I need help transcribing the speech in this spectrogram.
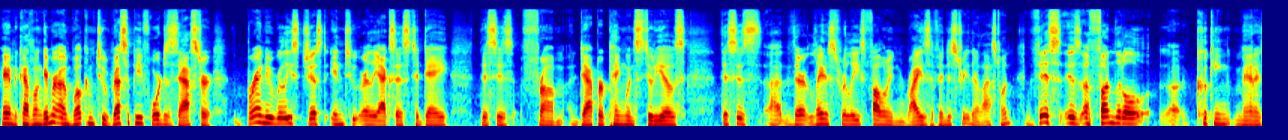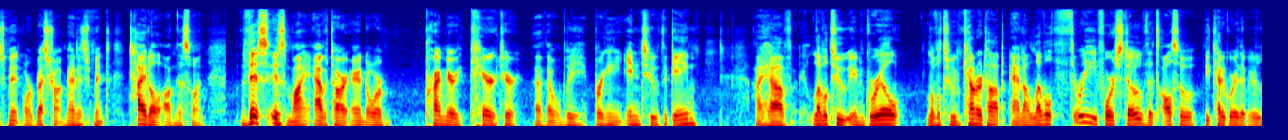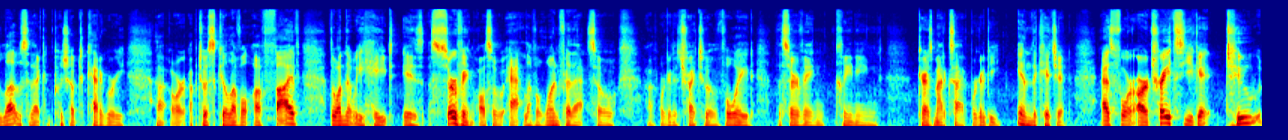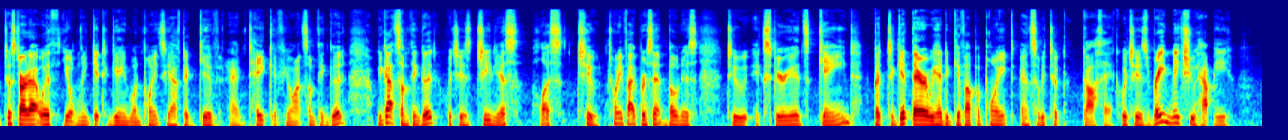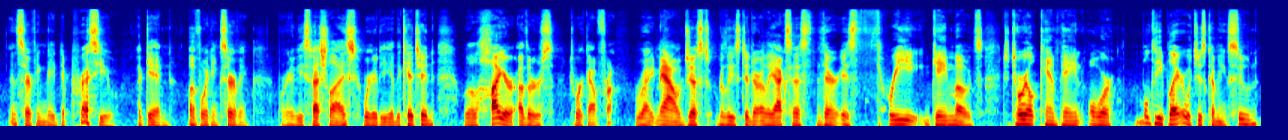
Hey, I'm Decathlon Gamer, and welcome to Recipe for Disaster. Brand new release just into early access today. This is from Dapper Penguin Studios. This is uh, their latest release following Rise of Industry, their last one. This is a fun little uh, cooking management or restaurant management title on this one. This is my avatar and or primary character uh, that we'll be bringing into the game. I have level 2 in grill level 2 in countertop, and a level 3 for stove that's also the category that we love, so that can push up to category uh, or up to a skill level of 5. The one that we hate is serving, also at level 1 for that, so uh, we're going to try to avoid the serving, cleaning, charismatic side. We're going to be in the kitchen. As for our traits, you get two to start out with. You only get to gain one point, so you have to give and take if you want something good. We got something good, which is Genius plus 2. 25% bonus to experience gained. But to get there, we had to give up a point, and so we took Gothic, which is Rain makes you happy, and serving may depress you. Again, avoiding serving. We're going to be specialized. We're going to be in the kitchen. We'll hire others to work out front. Right now, just released into early access, there is three game modes tutorial, campaign, or multiplayer, which is coming soon.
